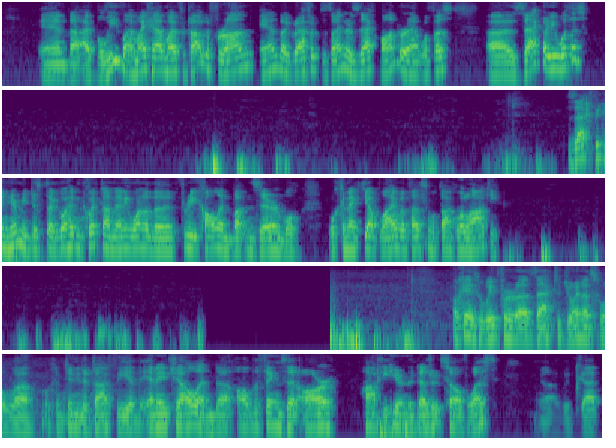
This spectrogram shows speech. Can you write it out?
And uh, I believe I might have my photographer on and our graphic designer Zach Bondurant with us. Uh, Zach, are you with us? Zach, if you can hear me, just uh, go ahead and click on any one of the three call-in buttons there, and we'll we'll connect you up live with us, and we'll talk a little hockey. Okay, as we wait for uh, Zach to join us, we'll uh, we'll continue to talk the the NHL and uh, all the things that are hockey here in the Desert Southwest. Uh, we've got,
